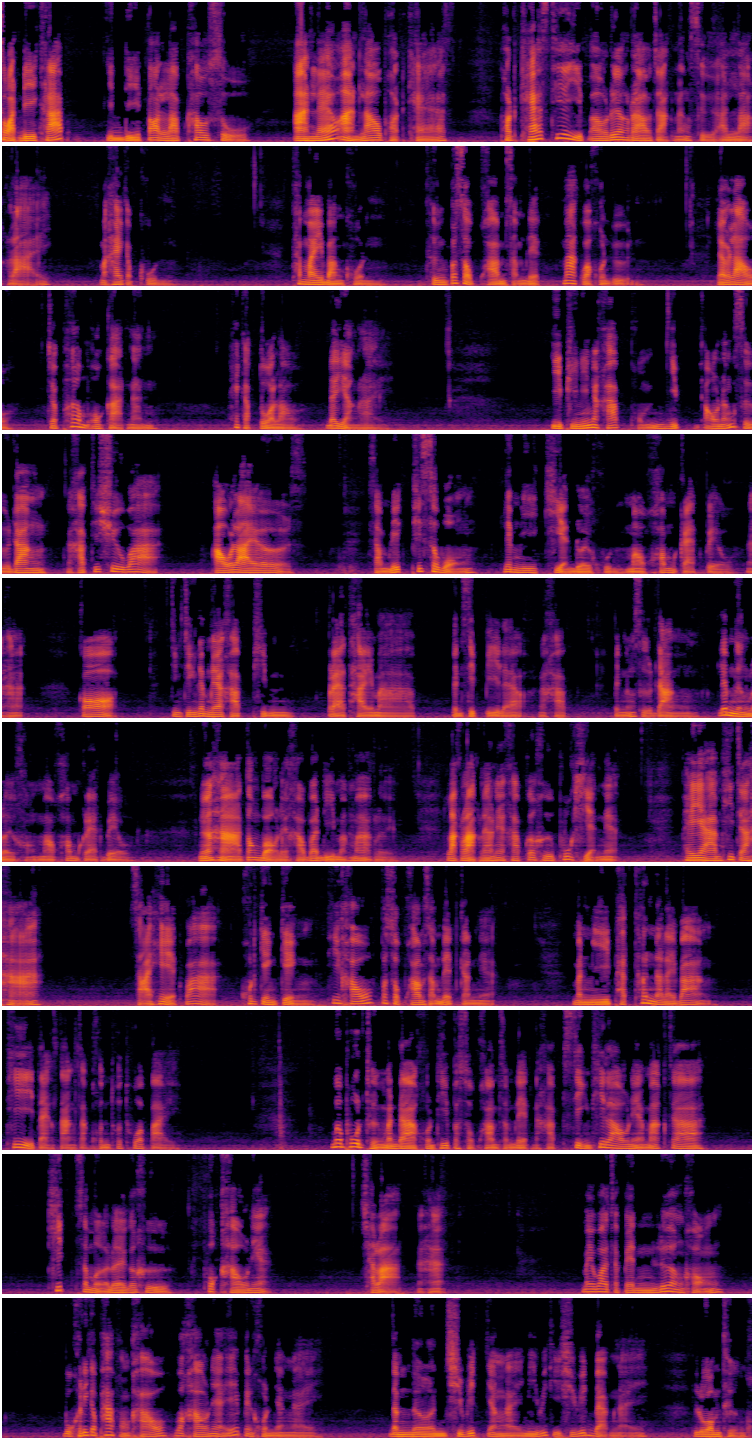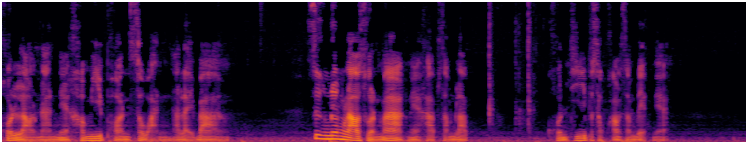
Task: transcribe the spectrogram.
สวัสดีครับ ยินดีต้อนรับเข้าสู่ อ่านแล้วอ่านเล่าพอดแคสต์พอดแคสต์ที่จะหยิบเอาเรื่องราวจากหนังสืออันหลากหลาย มาให้กับคุณทำไมบางคนถึงประสบความสำเร็จมากกว่าคนอื่น แล้วเราจะเพิ่มโอกาสนั้น ให้กับตัวเราได้อย่างไร EP นี้นะครับ ผมหยิบเอาหนังสือดังนะครับ ที่ชื่อว่า Outliers สัมฤทธิ์พิศวง เล่มนี้เขียนโดยคุณ Malcolm Gladwell นะฮะ ก็จริง ๆ เล่มนี้ครับ พิมพ์แปลไทยมาเป็น 10 ปีแล้วนะครับ เป็นหนังสือดังเล่มหนึ่งเลยของ Malcolm Gladwell เนื้อหาต้องบอกเลยครับว่าดีมากๆเลย หลักๆแล้วเนี่ยครับก็คือผู้เขียนเนี่ยพยายามที่จะหาสาเหตุว่าคนเก่งๆ ที่เขาประสบความสำเร็จกันเนี่ย มันมี pattern อะไรบ้างที่แตกต่างจากคนทั่ว ๆ ไป เมื่อพูดถึงบรรดาคนที่ประสบความสำเร็จนะครับ สิ่งที่เราเนี่ยมักจะคิดเสมอเลยก็คือ พวกเขาเนี่ยฉลาดนะฮะไม่ว่าจะเป็นเรื่องของบุคลิกภาพของเขาว่าเขาเนี่ยเอ๊ะเป็นคนยังไงดำเนินชีวิตยังไง มีวิถีชีวิตแบบไหน รวมถึงคนเหล่านั้นเนี่ยเขามีพรสวรรค์อะไรบ้าง ซึ่งเรื่องราวส่วนมากเนี่ยครับสำหรับคนที่ประสบความสำเร็จเนี่ย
